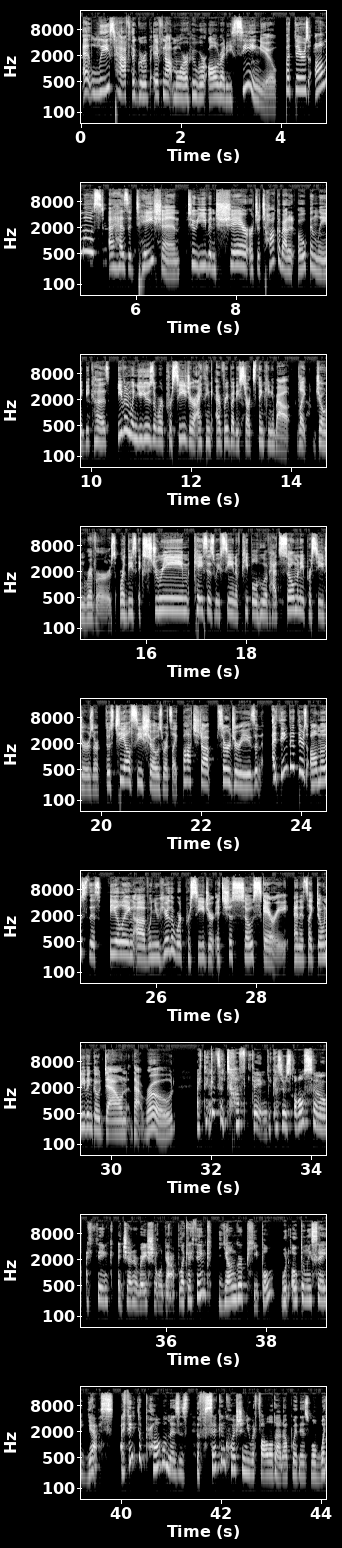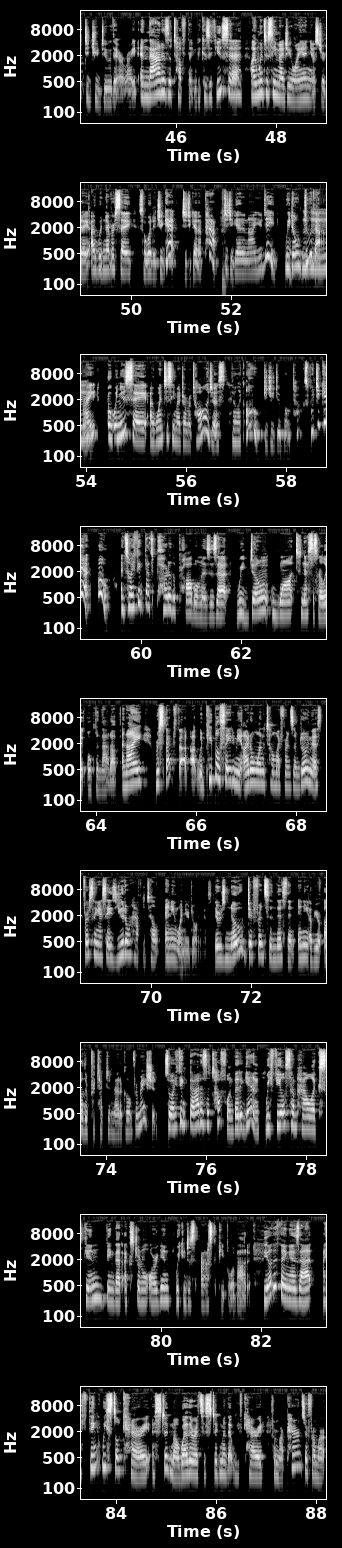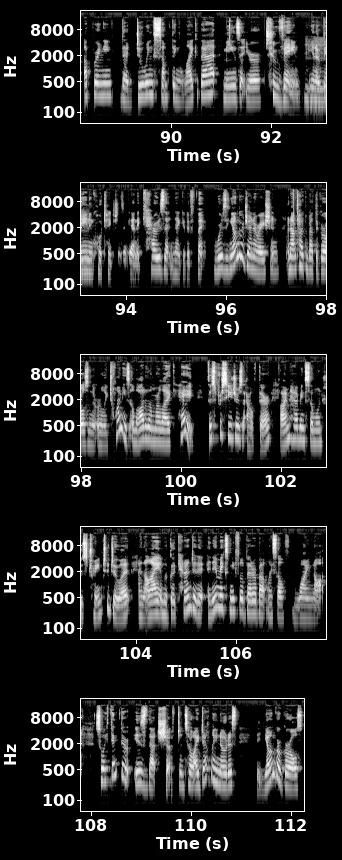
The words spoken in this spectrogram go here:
at least half the group, if not more, who were already seeing you. But there's almost a hesitation to even share or to talk about it openly because even when you use the word procedure, I think everybody starts thinking about like Joan Rivers or these extreme cases we've seen of people who have had so many procedures or those TLC shows where it's like botched up surgeries. And I think that there's almost this feeling of when you hear the word procedure, it's just so scary. And it's like, don't even go down that road. I think it's a tough thing because there's also, I think, a generational gap. Like, I think younger people would openly say yes. I think the problem is, is the second question you would follow that up with is, well, what did you do there? Right. And that is a tough thing because if you said, I went to see my GYN yesterday, I would never say, so what did you get? Did you get a PAP? Did you get an IUD? We don't do mm-hmm. that. Right. But when you say, I went to see my dermatologist, they're like, oh, did you do Botox? What'd you get? Oh, and so I think that's part of the problem is, is that we don't want to necessarily open that up. And I respect that. Uh, when people say to me, I don't want to tell my friends I'm doing this, first thing I say is, you don't have to tell anyone you're doing this. There's no difference in this than any of your other protected medical information. So I think that is a tough one. But again, we feel somehow like skin being that external organ, we can just ask people about it. The other thing is that I think we still carry a stigma, whether it's a stigma that we've carried from our parents or from our upbringing, that doing something like that means that you're too vain, mm-hmm. you know, vain mm-hmm. in quotations again. It carries that negative thing. Whereas the younger generation, when I'm talking about the girls in their early 20s, a lot of them are like, hey, this procedure is out there. If I'm having someone who's trained to do it and I am a good candidate and it makes me feel better about myself, why not? So I think there is that shift. And so I definitely notice the younger girls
